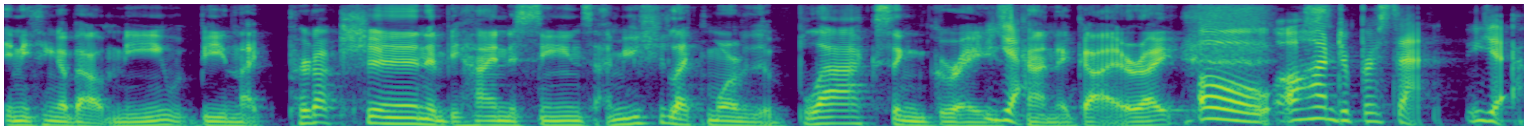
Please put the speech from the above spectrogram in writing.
anything about me being like production and behind the scenes, I'm usually like more of the blacks and grays yeah. kind of guy, right? Oh, 100%. Yeah.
